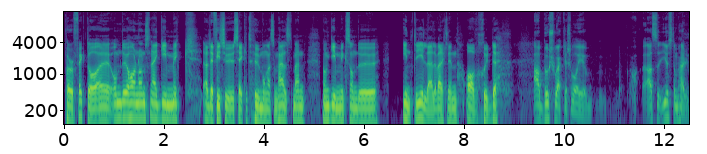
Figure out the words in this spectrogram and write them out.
Perfect då. Eh, Om du har någon sån här gimmick, ja, det finns ju säkert hur många som helst, men någon gimmick som du inte gillar eller verkligen avskydde. ja, Bushwackers var ju, alltså just de här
